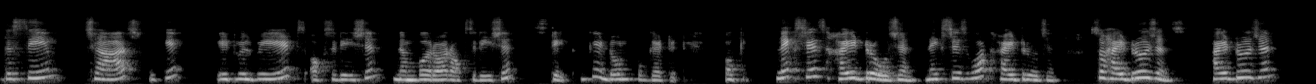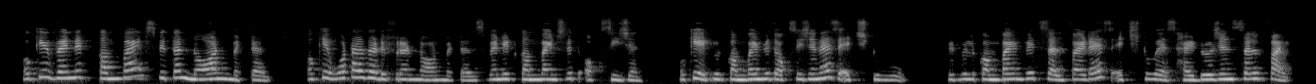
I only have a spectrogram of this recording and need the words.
the same charge okay it will be its oxidation number or oxidation state. Okay, don't forget it. Okay, next is hydrogen. Next is what? Hydrogen. So hydrogens, hydrogen, okay, when it combines with a non-metal, okay, what are the different non-metals? When it combines with oxygen, okay, it will combine with oxygen as H2O. It will combine with sulfide as H2S, hydrogen sulfide.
